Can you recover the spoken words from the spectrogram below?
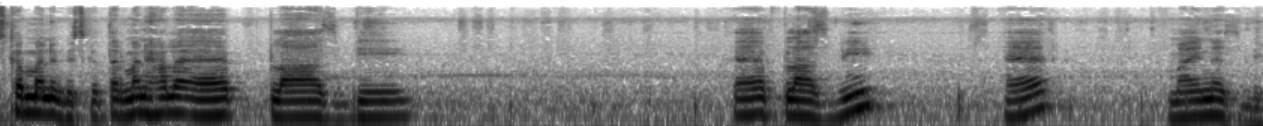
স্কোয়ার মানে বি স্কোয়ার তার মানে হলো A plus B A plus B A minus B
